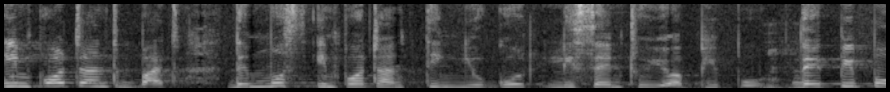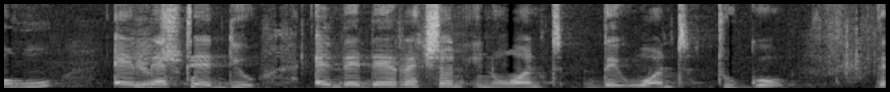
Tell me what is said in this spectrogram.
important, but the most important thing, you go listen to your people, the people who elected you and the direction in what they want to go. The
